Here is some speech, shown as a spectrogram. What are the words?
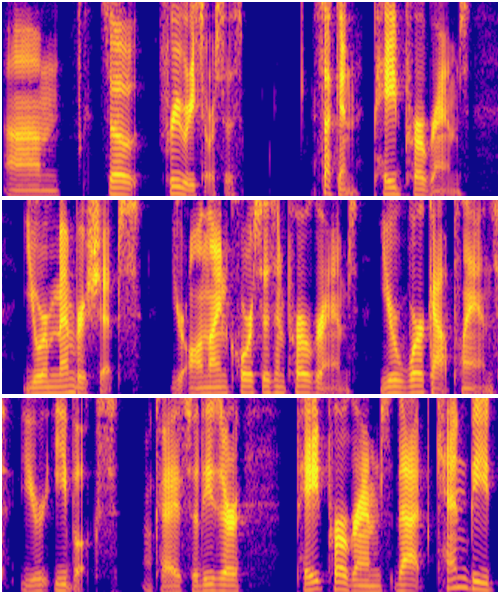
Um, so free resources. Second, paid programs, your memberships, your online courses and programs, your workout plans, your ebooks. Okay, so these are paid programs that can be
